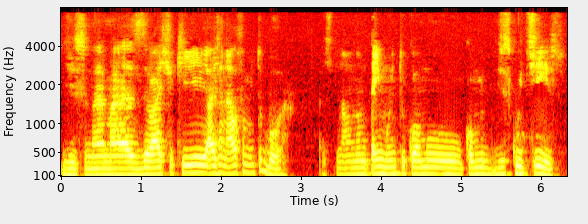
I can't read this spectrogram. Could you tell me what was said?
disso, né? Mas eu acho que a janela foi muito boa. Acho que não, não tem muito como, como discutir isso.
